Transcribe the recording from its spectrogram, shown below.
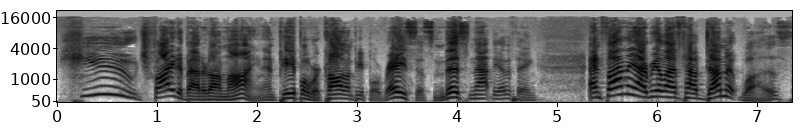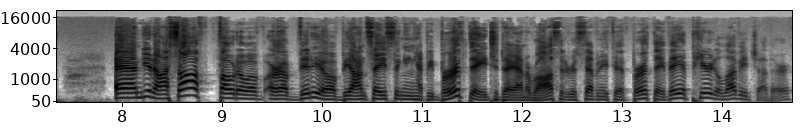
huge fight about it online, and people were calling people racist and this and that, the other thing. And finally, I realized how dumb it was. And, you know, I saw a photo of, or a video of Beyonce singing happy birthday to Diana Ross at her 75th birthday. They appear to love each other.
